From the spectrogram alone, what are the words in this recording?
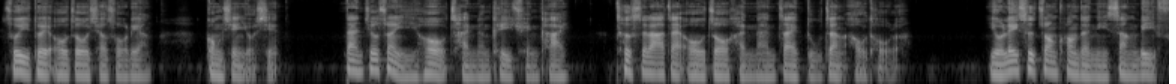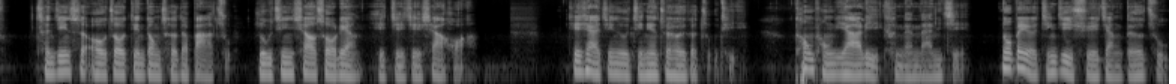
所以对欧洲销售量贡献有限。但就算以后产能可以全开，特斯拉在欧洲很难再独占鳌头了。有类似状况的尼桑 Leaf 曾经是欧洲电动车的霸主，如今销售量也节节下滑。接下来进入今天最后一个主题：通膨压力可能难解。诺贝尔经济学奖得主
